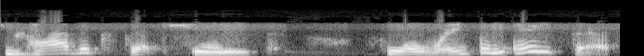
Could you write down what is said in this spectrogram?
to have exceptions for rape and incest.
